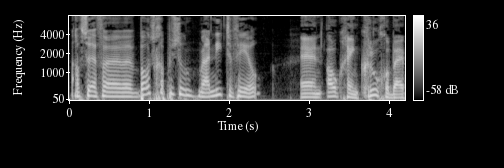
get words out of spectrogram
af en toe even eh, boodschapjes doen. Maar niet te veel. En ook geen kroegen bij,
